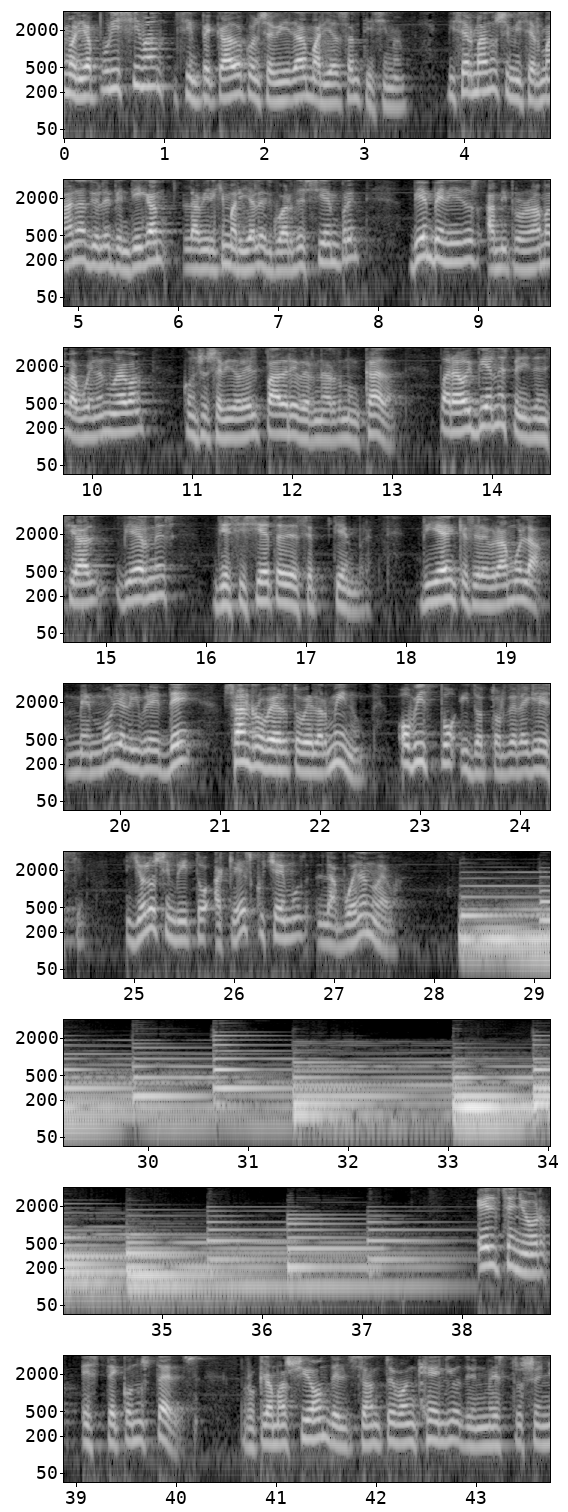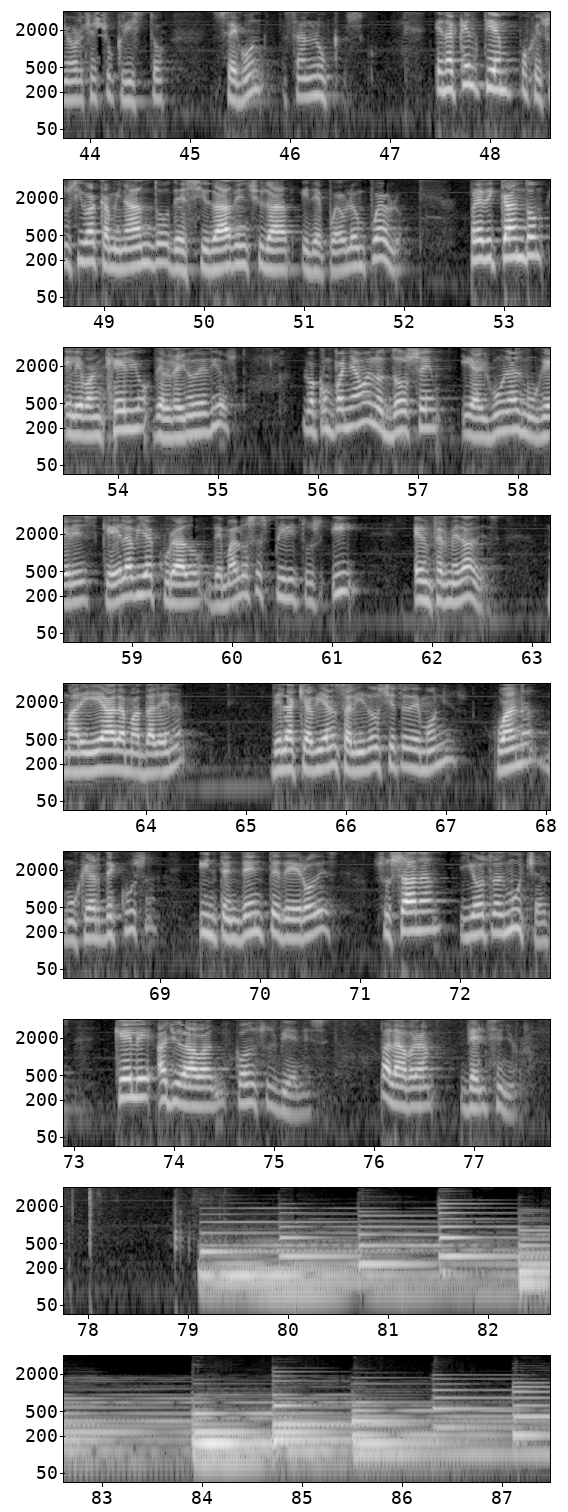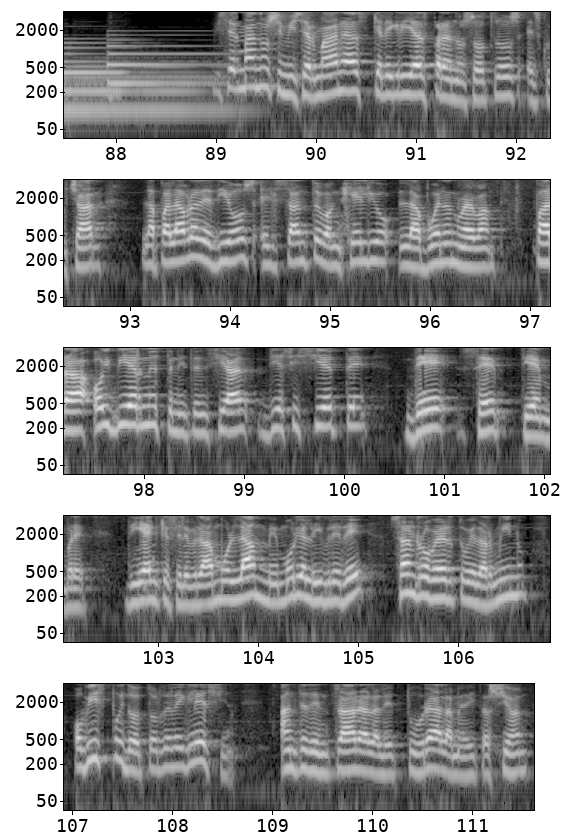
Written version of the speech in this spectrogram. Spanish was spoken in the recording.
María Purísima, sin pecado concebida, María Santísima. Mis hermanos y mis hermanas, Dios les bendiga, la Virgen María les guarde siempre. Bienvenidos a mi programa La Buena Nueva con su servidor el Padre Bernardo Moncada. Para hoy viernes penitencial, viernes 17 de septiembre, día en que celebramos la memoria libre de San Roberto Belarmino, obispo y doctor de la Iglesia. Y yo los invito a que escuchemos la Buena Nueva. Señor esté con ustedes. Proclamación del Santo Evangelio de nuestro Señor Jesucristo según San Lucas. En aquel tiempo Jesús iba caminando de ciudad en ciudad y de pueblo en pueblo, predicando el Evangelio del reino de Dios. Lo acompañaban los doce y algunas mujeres que él había curado de malos espíritus y enfermedades. María la Magdalena, de la que habían salido siete demonios, Juana, mujer de Cusa, intendente de Herodes, Susana y otras muchas que le ayudaban con sus bienes. Palabra del Señor. Mis hermanos y mis hermanas, qué alegrías para nosotros escuchar la palabra de Dios, el Santo Evangelio, la buena nueva para hoy viernes penitencial 17 de septiembre, día en que celebramos la memoria libre de San Roberto Armino, obispo y doctor de la iglesia. Antes de entrar a la lectura, a la meditación,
